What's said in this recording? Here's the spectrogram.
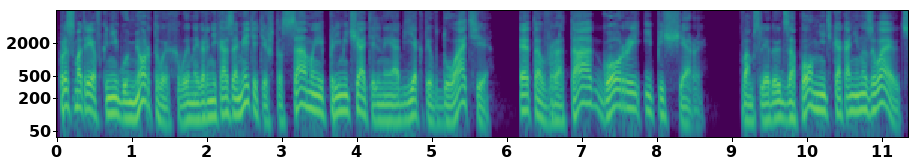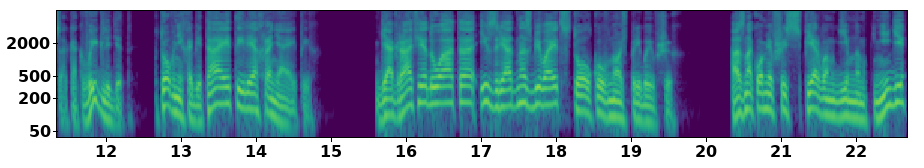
Просмотрев книгу «Мертвых», вы наверняка заметите, что самые примечательные объекты в Дуате — это врата, горы и пещеры. Вам следует запомнить, как они называются, как выглядят, кто в них обитает или охраняет их. География Дуата изрядно сбивает с толку вновь прибывших. Ознакомившись с первым гимном книги,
